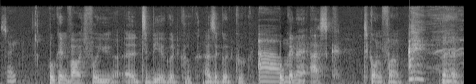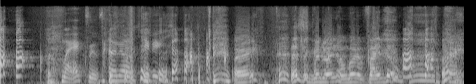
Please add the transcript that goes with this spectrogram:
Sorry? Who can vouch for you uh, to be a good cook, as a good cook? Um, Who can I ask to confirm? My exes. no, I'm kidding. All right. That's a good one. I'm going to find them. All right.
